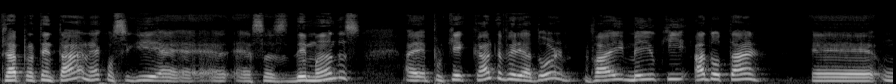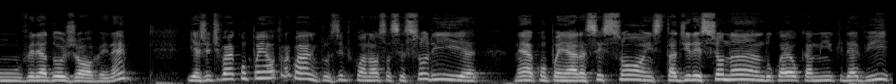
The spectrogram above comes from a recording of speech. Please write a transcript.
para tentar né, conseguir é, é, essas demandas, é, porque cada vereador vai meio que adotar é, um vereador jovem, né? E a gente vai acompanhar o trabalho, inclusive com a nossa assessoria, né, acompanhar as sessões, estar tá direcionando qual é o caminho que deve ir.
